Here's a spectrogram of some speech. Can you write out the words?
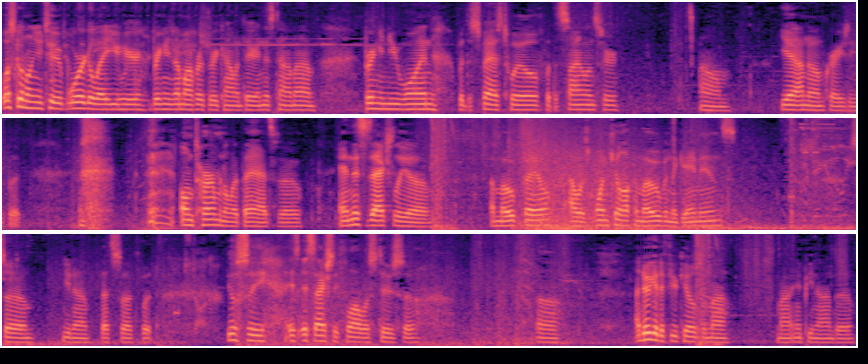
What's going on YouTube? War Eagle you here, bringing you Modern 3 commentary, and this time I'm bringing you one with the SPAS 12, with the silencer. Um, yeah, I know I'm crazy, but on terminal at that, so. And this is actually a, a MOAB fail. I was one kill off the MOAB and the game ends. So, you know, that sucks, but you'll see. It's, it's actually flawless too, so. Uh, I do get a few kills with my my MP9 though,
